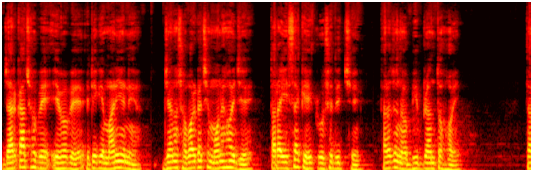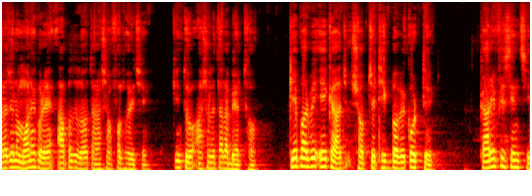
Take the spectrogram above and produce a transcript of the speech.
যার কাজ হবে এভাবে এটিকে মানিয়ে নেয়া। যেন সবার কাছে মনে হয় যে তারা ঈসাকে ক্রুশে দিচ্ছে, তারা যেন বিভ্রান্ত হয়। তারা যেন মনে করে আপাতত তারা সফল হয়েছে, কিন্তু আসলে তারা ব্যর্থ। কে পারবে এ কাজ সবচেয়ে ঠিকভাবে করতে? কার এফিসিয়েন্সি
